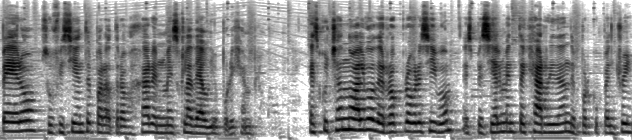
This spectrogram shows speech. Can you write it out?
pero suficiente para trabajar en mezcla de audio, por ejemplo. Escuchando algo de rock progresivo, especialmente Harridan de Porcupine Tree,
